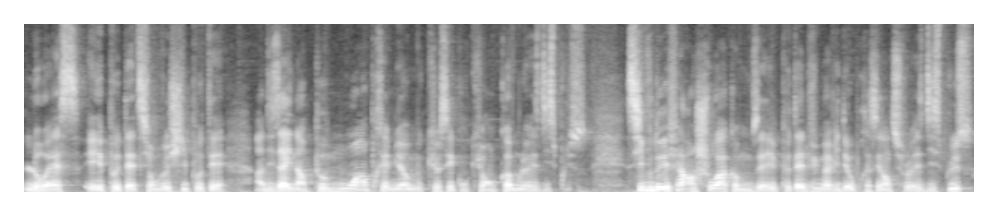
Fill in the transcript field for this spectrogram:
l'OS et peut-être si on veut chipoter, un design un peu moins premium que ses concurrents comme le S10 Plus. Si vous devez faire un choix, comme vous avez peut-être vu ma vidéo précédente sur le S10 Plus,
